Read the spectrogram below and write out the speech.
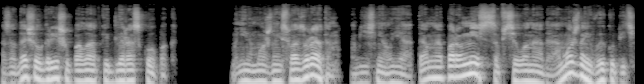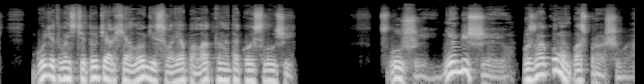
озадачил Гришу палаткой для раскопок. «Мне можно и с возвратом», — объяснял я. «Там на пару месяцев всего надо, а можно и выкупить. Будет в Институте археологии своя палатка на такой случай. «Слушай, не обещаю. По знакомым поспрашиваю»,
